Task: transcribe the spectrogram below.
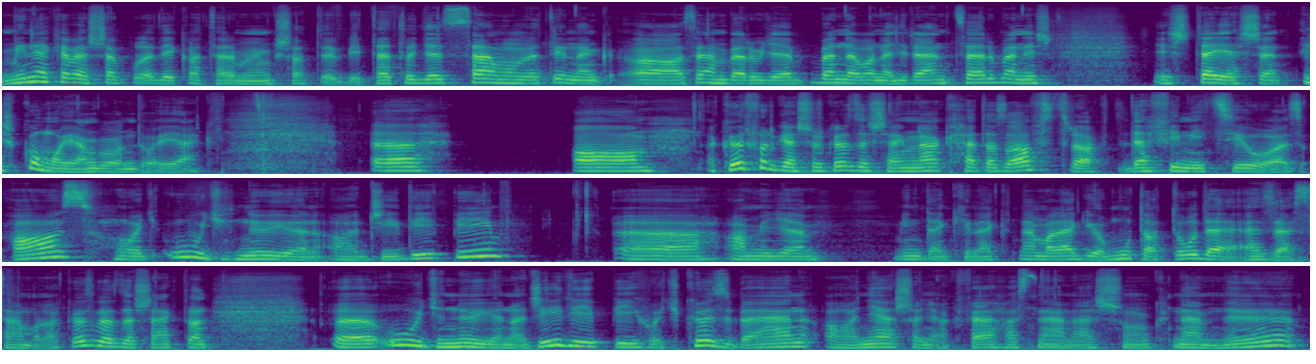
minél kevesebb hulladékat termelünk, stb. Tehát, hogy ez számomra tényleg az ember ugye benne van egy rendszerben, és, és teljesen, és komolyan gondolják. A, a körforgásos gazdaságnak hát az absztrakt definíció az az, hogy úgy nőjön a GDP, ami ugye mindenkinek nem a legjobb mutató, de ezzel számol a közgazdaságtan, úgy nőjön a GDP, hogy közben a nyersanyag felhasználásunk nem nő,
